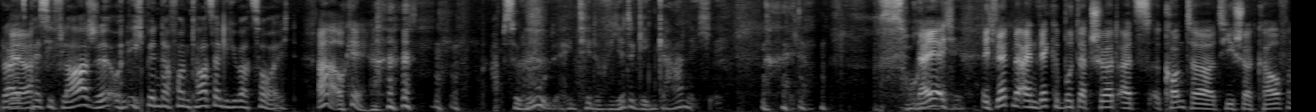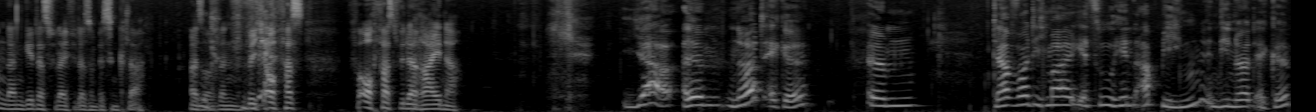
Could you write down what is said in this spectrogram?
oder als ja. Persiflage und ich bin davon tatsächlich überzeugt. Ah, okay. absolut. Ey, Tätowierte ging gar nicht, ey. Alter. Sorry, naja, ich, ich werde mir ein weggebuttert Shirt als Konter-T-Shirt kaufen, dann geht das vielleicht wieder so ein bisschen klar. Also dann bin ich auch fast, auch fast wieder reiner. Ja, ähm, Nerd-Ecke. Ähm, da wollte ich mal jetzt so hin abbiegen in die Nerd-Ecke.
